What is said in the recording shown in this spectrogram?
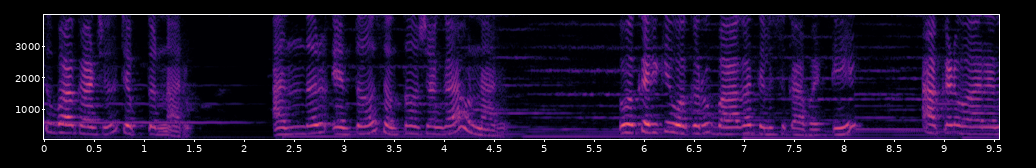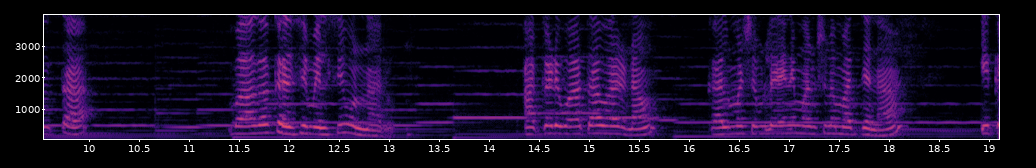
శుభాకాంక్షలు చెప్తున్నారు. అందరూ ఎంతో సంతోషంగా ఉన్నారు. ఒకరికి ఒకరు బాగా తెలుసు కాబట్టి అక్కడ వారంతా బాగా కలిసిమెలిసి ఉన్నారు. అక్కడి వాతావరణం కల్మషం లేని మనుషుల మధ్యన ఇక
